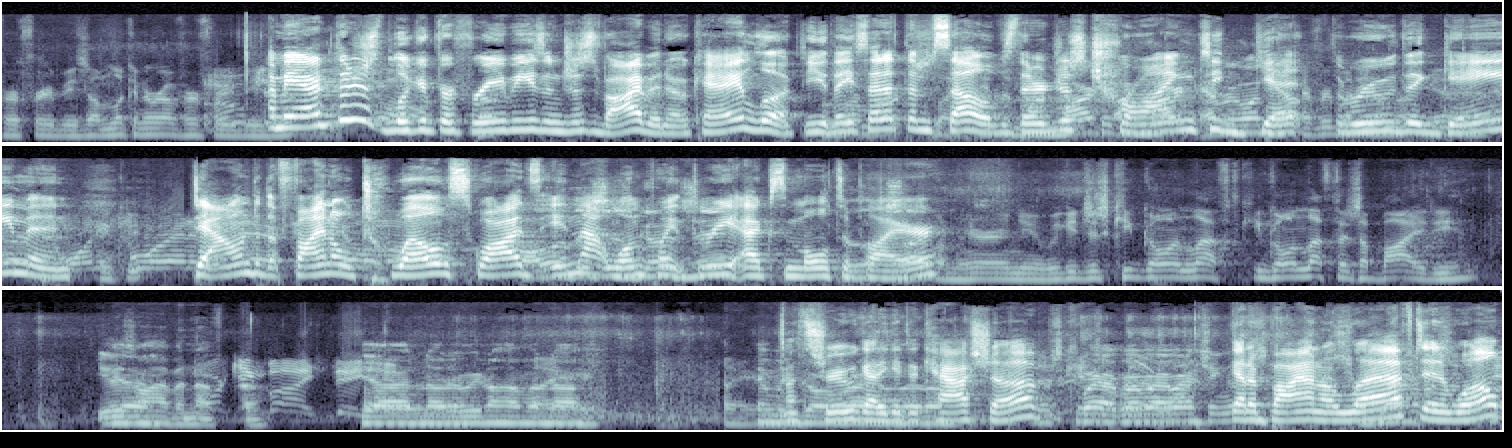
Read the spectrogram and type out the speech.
for freebies. I'm looking around for freebies. I mean, they're just looking for freebies and just vibing, okay? Look, they said it themselves. They're just trying to get through the game and down to the final 12 squads in that 1.3x multiplier. I'm hearing you. We could just keep going left. Keep going left. There's a buy, D. You guys don't have enough, though. Yeah, no, we don't have enough. Can we That's true. We got to get the cash up. Got to buy on a left, and well,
